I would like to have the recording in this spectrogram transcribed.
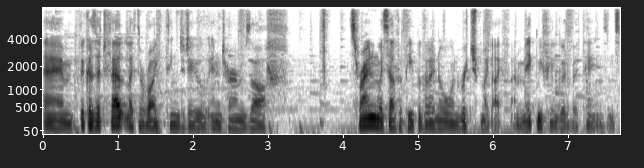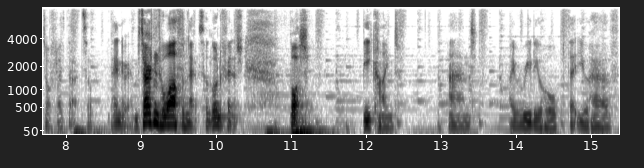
um, because it felt like the right thing to do in terms of surrounding myself with people that I know enrich my life and make me feel good about things and stuff like that. So, anyway, I'm starting to waffle now, so I'm going to finish. But be kind, and I really hope that you have,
